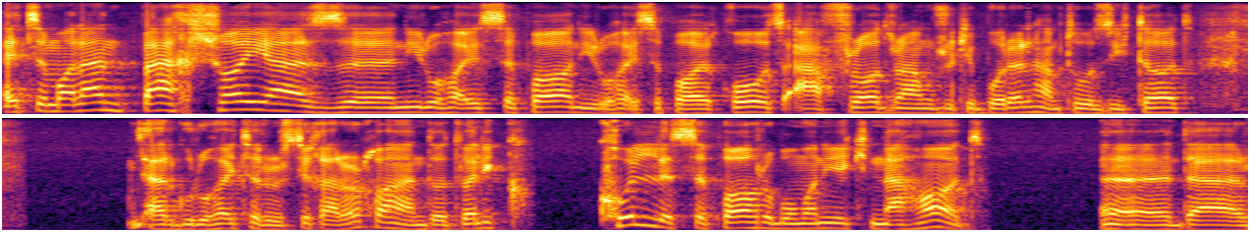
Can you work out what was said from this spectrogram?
احتمالا بخشهایی از نیروهای سپاه نیروهای سپاه قدس افراد رو همونجور که بورل هم توضیح داد در گروه های تروریستی قرار خواهند داد. ولی کل سپاه رو به عنوان یک نهاد در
